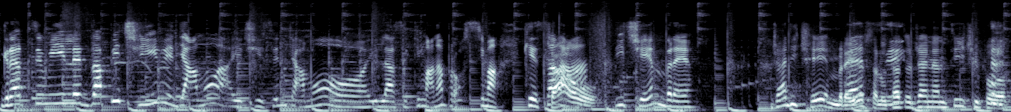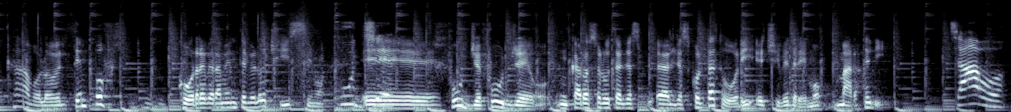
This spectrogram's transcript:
Grazie mille Zappi, ci vediamo e ci sentiamo la settimana prossima che sarà Ciao. dicembre. Già dicembre, eh, io ho salutato sì. già in anticipo, cavolo, il tempo corre veramente velocissimo. Fugge. E fugge, fugge. Un caro saluto agli, as- agli ascoltatori e ci vedremo martedì. Ciao!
